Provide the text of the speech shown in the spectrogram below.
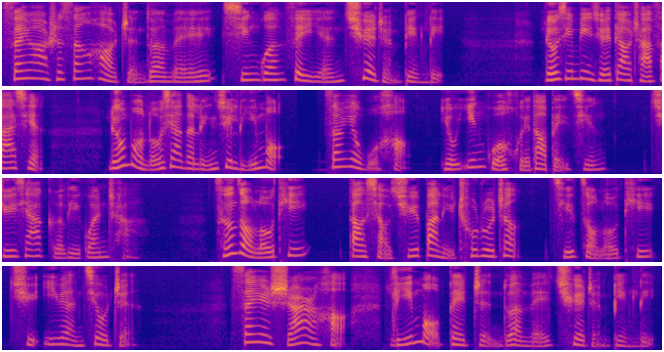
三月二十三号诊断为新冠肺炎确诊病例。流行病学调查发现，刘某楼下的邻居李某三月五号由英国回到北京。居家隔离观察，曾走楼梯到小区办理出入证及走楼梯去医院就诊。三月十二号，李某被诊断为确诊病例。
